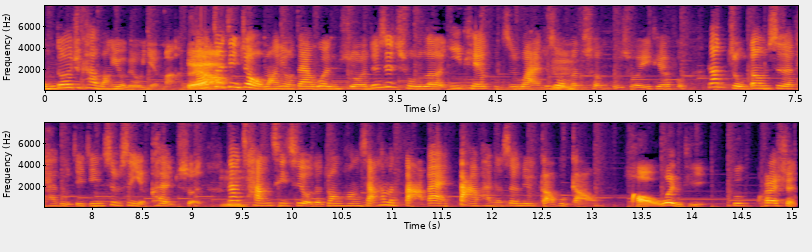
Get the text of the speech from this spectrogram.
我们都会去看网友留言嘛，对啊然后最近就有网友在问说，就是除了 ETF 之外，就是我们存股除了 ETF，、那主动式的台股基金是不是也可以存？嗯那长期持有的状况下，他们打败大盘的胜率高不高？好问题，good question。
